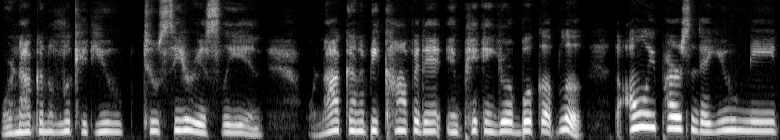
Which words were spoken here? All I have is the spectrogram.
we're not going to look at you too seriously and we're not going to be confident in picking your book up. Look, the only person that you need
